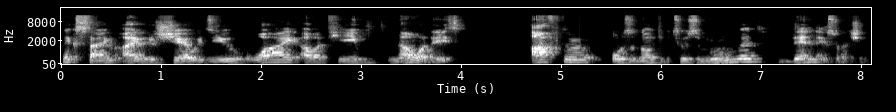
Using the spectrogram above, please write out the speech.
Next time, I will share with you why our team nowadays, after orthodontic tooth movement, then extraction.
